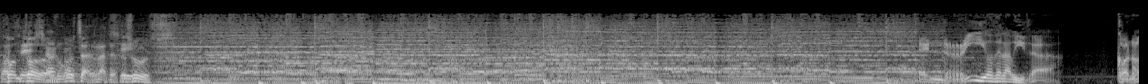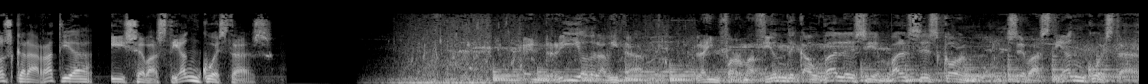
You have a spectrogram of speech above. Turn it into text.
con, todos. Muchas gracias, Jesús. En Río de la Vida, con Óscar Arratia y Sebastián Cuestas. En Río de la Vida, la información de caudales y embalses con Sebastián Cuestas.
